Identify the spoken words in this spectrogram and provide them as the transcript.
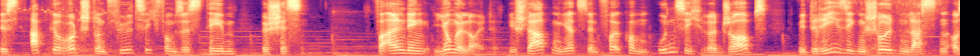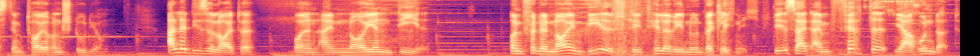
ist abgerutscht und fühlt sich vom System beschissen. Vor allen Dingen junge Leute, die starten jetzt in vollkommen unsichere Jobs mit riesigen Schuldenlasten aus dem teuren Studium. Alle diese Leute wollen einen neuen Deal. Und für den neuen Deal steht Hillary nun wirklich nicht. Die ist seit einem Vierteljahrhundert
